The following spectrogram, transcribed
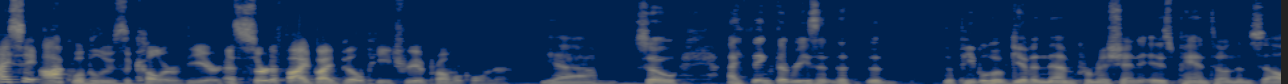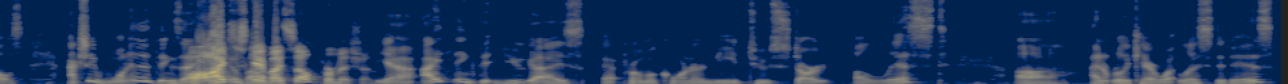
I say aqua blue is the color of the year, as certified by Bill Petrie at Promo Corner. Yeah. So I think the reason that the the people who have given them permission is Pantone themselves. Actually, one of the things I Oh, I just about- gave myself permission. Yeah, I think that you guys at Promo Corner need to start a list. Uh, I don't really care what list it is,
